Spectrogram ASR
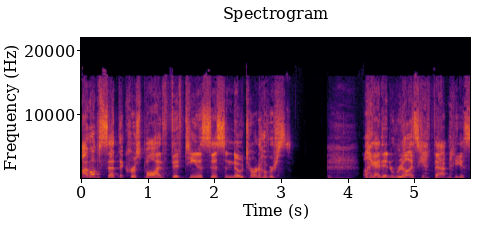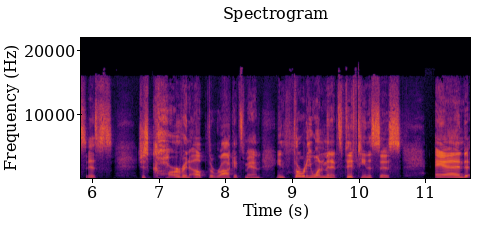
I'm upset that Chris Paul had 15 assists and no turnovers. like, I didn't realize he had that many assists. Just carving up the Rockets, man. In 31 minutes, 15 assists. And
